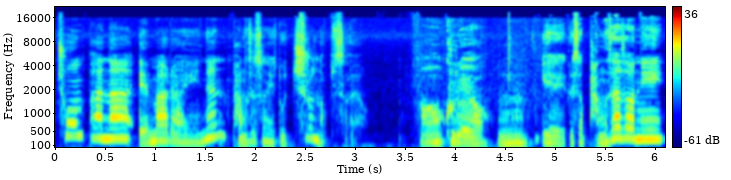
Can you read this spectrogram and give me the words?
초음파나 MRI는 방사선에 노출은 없어요. 아 그래요. 음. 예, 그래서 방사선이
